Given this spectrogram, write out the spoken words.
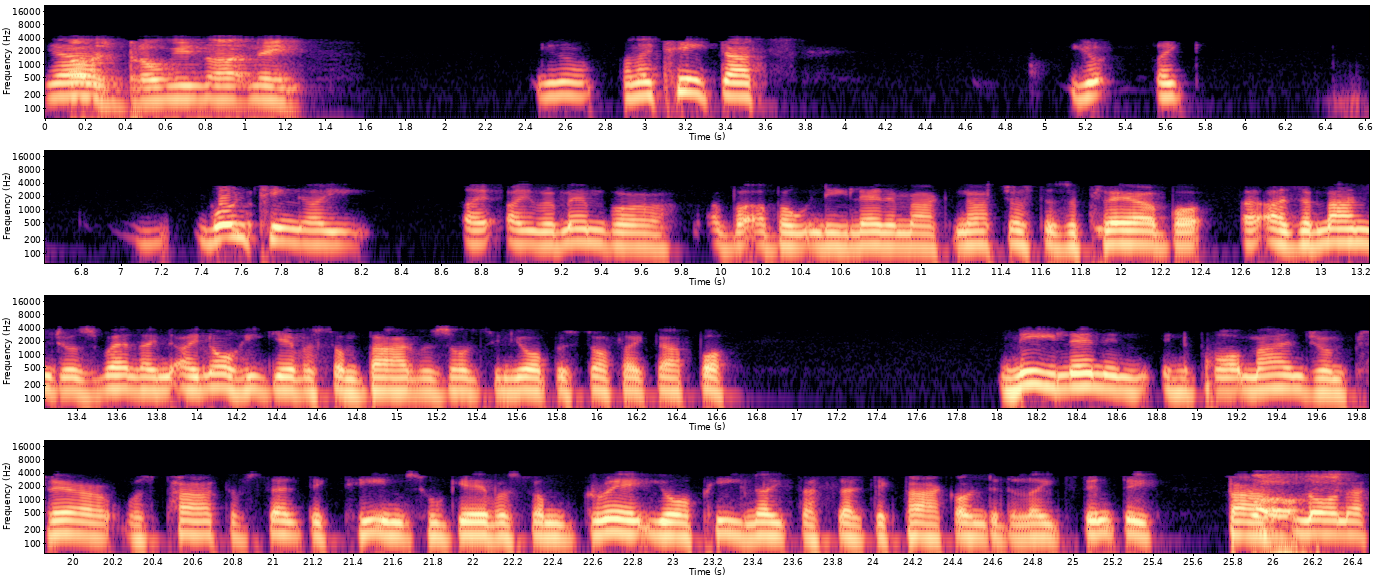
Yeah, that was brilliant that night. you know, and I think that's, you one thing I, I, I remember about, about Neil Lennon, Mark, not just as a player, but as a manager as well. I, I know he gave us some bad results in Europe and stuff like that, but Neil Lennon, in both manager and player, was part of Celtic teams who gave us some great European nights at Celtic Park under the lights, didn't they? Barcelona,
